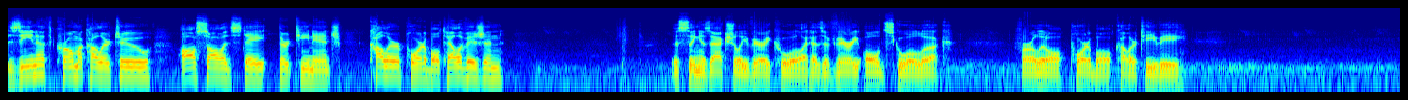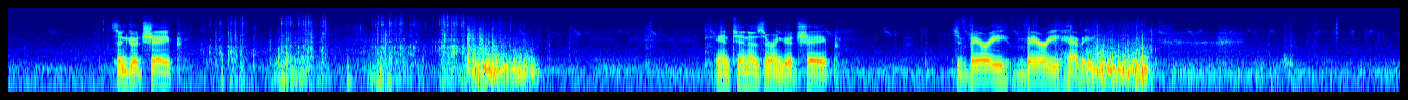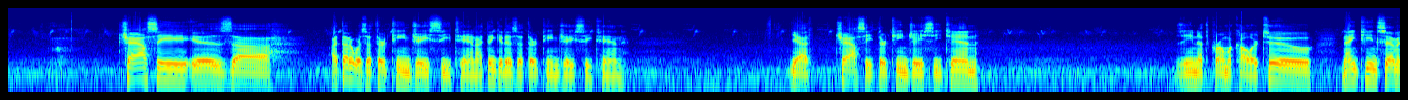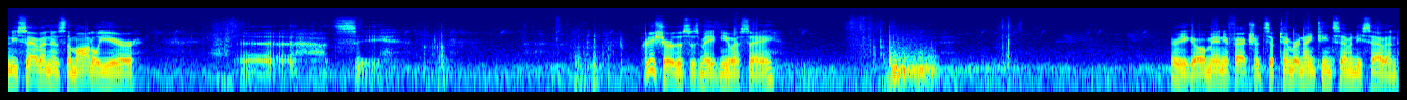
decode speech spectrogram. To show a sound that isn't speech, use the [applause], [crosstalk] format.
Zenith Chromacolor 2 all solid state 13 inch color portable television. This thing is actually very cool. It has a very old school look for a little portable color TV. It's in good shape. Antennas are in good shape. It's very, very heavy. Chassis is, uh, I thought it was a 13 JC10. I think it is a 13 JC10. Yeah, chassis 13 JC10. Zenith Chromacolor 2. 1977 is the model year. Uh, let's see. Pretty sure this is made in USA. There you go, manufactured September 1977.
